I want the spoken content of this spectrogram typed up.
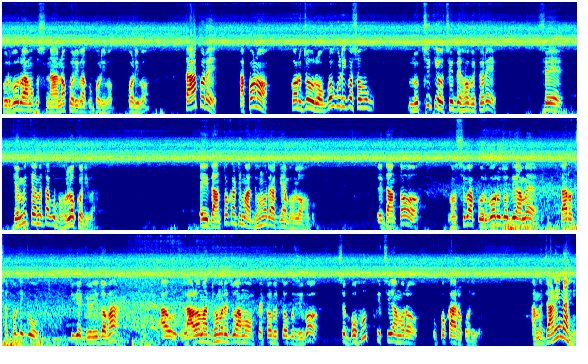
ପୂର୍ବରୁ ଆମକୁ ସ୍ନାନ କରିବାକୁ ପଡ଼ିବ ପଡ଼ିବ। ତାପରେ ଆପଣଙ୍କର ଯେଉଁ ରୋଗ ଗୁଡ଼ିକ ସବୁ ଲୁଚିକି ଅଛି ଦେହ ଭିତରେ ସେ କେମିତି ଆମେ ତାକୁ ଭଲ କରିବା? ଏଇ ଦାନ୍ତକାଠି ମାଧ୍ୟମରେ ଆଜ୍ଞା ଭଲ ହେବ। ଏ ଦାନ୍ତ ଘଷିବା ପୂର୍ବରୁ ଯଦି ଆମେ ତାର ଛେପଟିକୁ ଟିକେ ଗିଳିଦେବା ଆଉ ଲାଳ ମାଧ୍ୟମରେ ଯେଉଁ ଆମ ପେଟ ଭିତରକୁ ଯିବ ସେ ବହୁତ କିଛି ଆମର ଉପକାର କରିବ। ଆମେ ଜାଣିନାହିଁ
